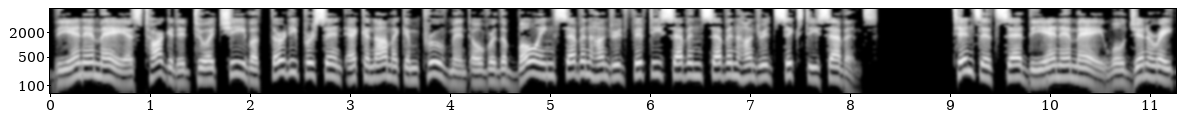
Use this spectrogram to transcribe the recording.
The NMA is targeted to achieve a 30% economic improvement over the Boeing 757-767s. Tinseth said the NMA will generate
